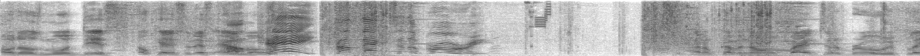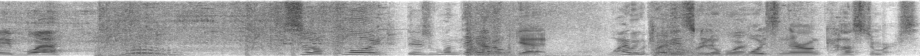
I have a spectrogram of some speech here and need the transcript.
Oh, those more discs. Okay, so that's ammo. Okay, come back to the brewery. Alright, I'm coming on back to the brewery, playboy. So, Floyd, there's one thing I don't get. Why would question for you, boy. FizzCo poison their own customers?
